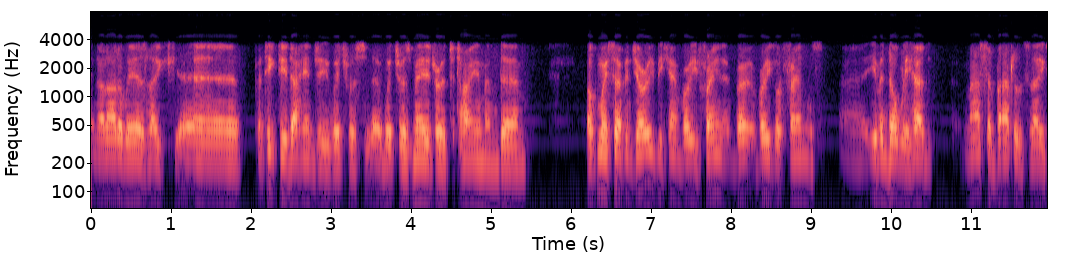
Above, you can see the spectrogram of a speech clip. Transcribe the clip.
in a lot of ways, like uh, particularly that injury, which was uh, which was major at the time, and um, look, myself and Gerry became very friend, very, very good friends, uh, even though we had massive battles like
